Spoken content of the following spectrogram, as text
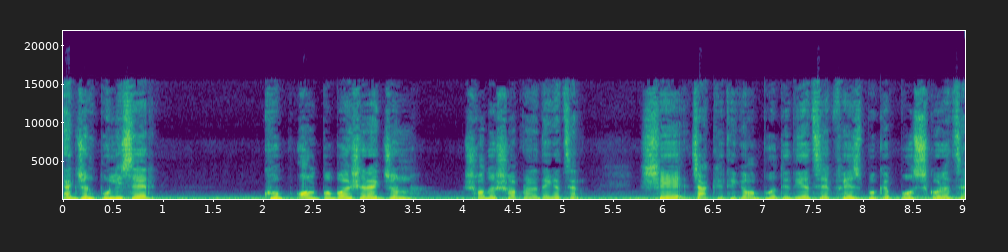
একজন পুলিশের খুব অল্প বয়সের একজন সদস্য আপনারা দেখেছেন। সে চাকরি থেকে অব্যাহতি দিয়েছে, ফেসবুকে পোস্ট করেছে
